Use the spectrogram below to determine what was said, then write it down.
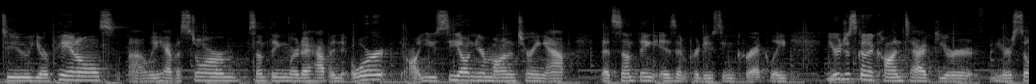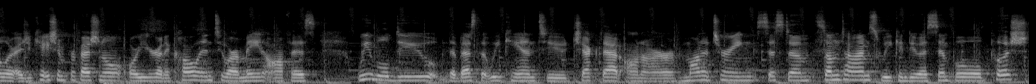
to your panels, uh, we have a storm, something were to happen, or uh, you see on your monitoring app that something isn't producing correctly, you're just going to contact your, your solar education professional or you're going to call into our main office. We will do the best that we can to check that on our monitoring system. Sometimes we can do a simple push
